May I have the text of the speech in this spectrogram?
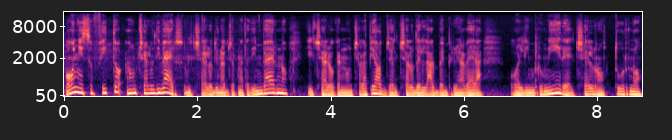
ogni soffitto ha un cielo diverso il cielo di una giornata d'inverno il cielo che annuncia la pioggia il cielo dell'alba in primavera o all'imbrunire il cielo notturno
